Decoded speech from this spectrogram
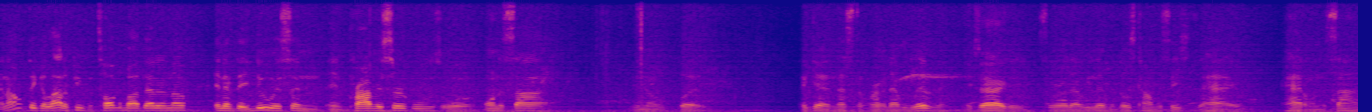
And I don't think a lot of people talk about that enough. And if they do, it's in, in private circles or on the side, you know. But again, that's the world that we live in. Exactly. It's the world that we live in. Those conversations I had had on the side,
